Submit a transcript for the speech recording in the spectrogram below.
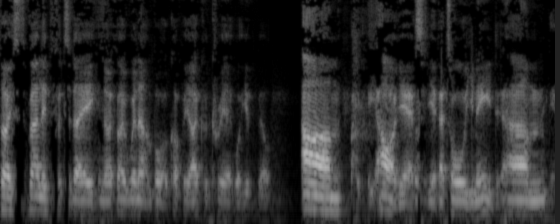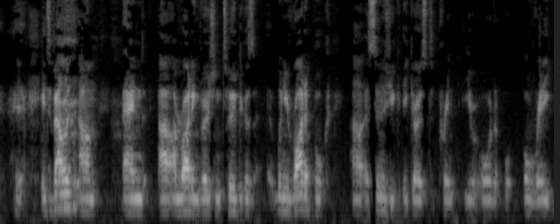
So it's valid for today. You know, if I went out and bought a copy, I could create what you've built. Um, oh yes, yeah, that's all you need. Um, it's valid, um, and uh, I'm writing version two because when you write a book, uh, as soon as you, it goes to print, you're already,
